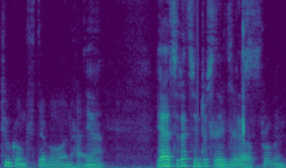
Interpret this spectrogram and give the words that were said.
too comfortable and how Yeah. Yeah, so that's interesting because problem.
